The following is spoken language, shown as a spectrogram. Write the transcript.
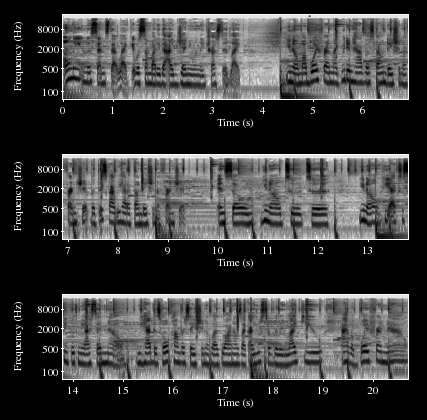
Only in the sense that, like, it was somebody that I genuinely trusted. Like, you know, my boyfriend, like, we didn't have a foundation of friendship, but this guy, we had a foundation of friendship and so you know to to you know, he asked to sleep with me. I said no. We had this whole conversation of like why, and I was like, I used to really like you. I have a boyfriend now.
